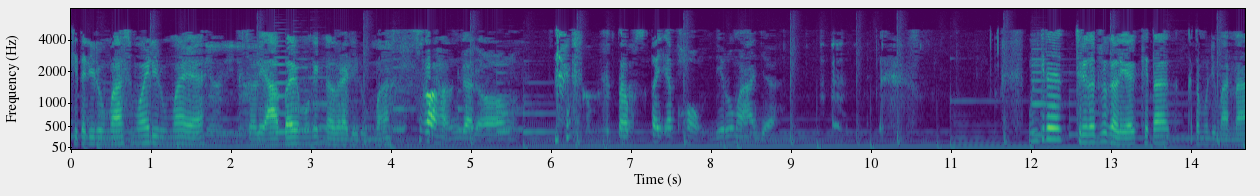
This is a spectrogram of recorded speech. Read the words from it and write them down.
kita di rumah semuanya di rumah ya. Yoi. Kecuali Abai mungkin nggak berada di rumah. Wah, enggak dong. Tetap stay at home di rumah aja. Mungkin kita cerita dulu kali ya kita ketemu di mana.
